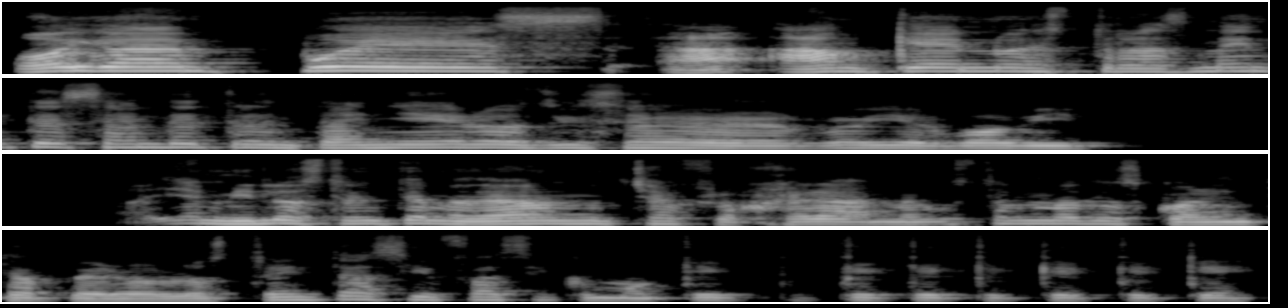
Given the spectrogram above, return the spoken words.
Oigan, pues, aunque nuestras mentes sean de treintañeros, dice Roger Bobby, ay, a mí los 30 me daban mucha flojera, me gustan más los 40, pero los 30 sí fue así como que, que, que, que, que, que, que.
